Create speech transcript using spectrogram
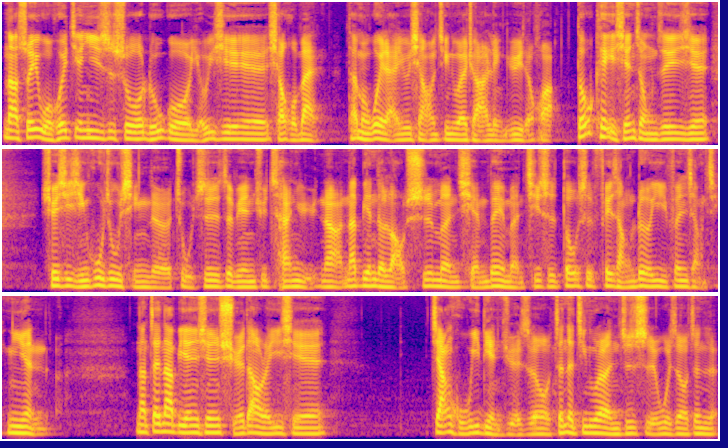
那所以我会建议是说，如果有一些小伙伴，他们未来有想要进入 HR 领域的话，都可以先从这一些学习型、互助型的组织这边去参与。那那边的老师们、前辈们，其实都是非常乐意分享经验的。那在那边先学到了一些。江湖一点诀之后，真的进入到人资实务之后，真的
